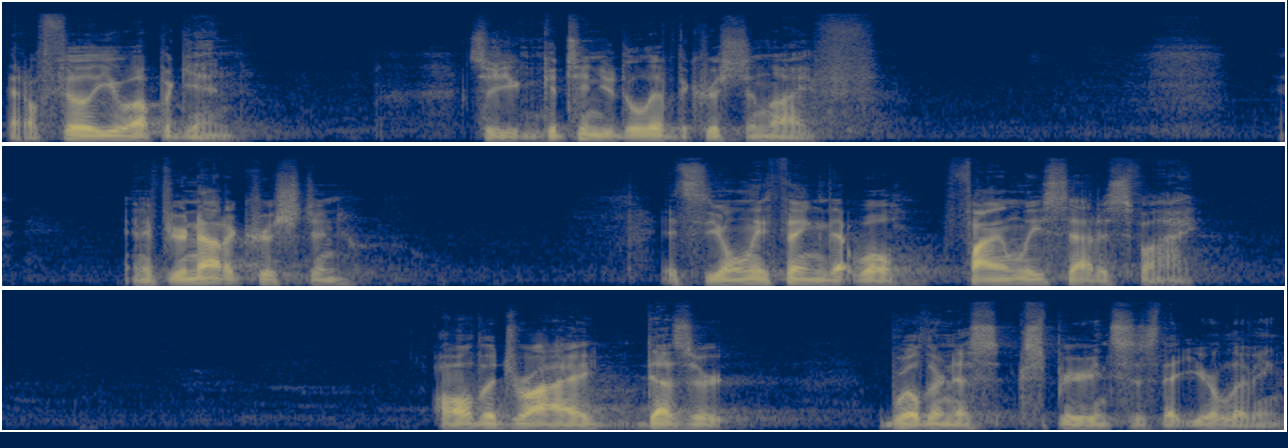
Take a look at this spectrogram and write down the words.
that'll fill you up again so you can continue to live the Christian life. And if you're not a Christian, it's the only thing that will finally satisfy all the dry desert wilderness experiences that you're living.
